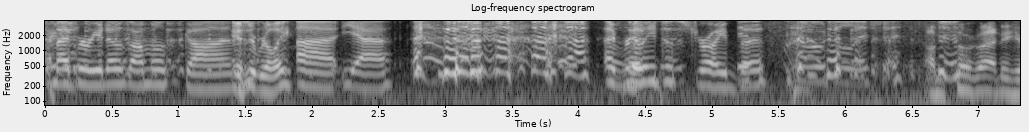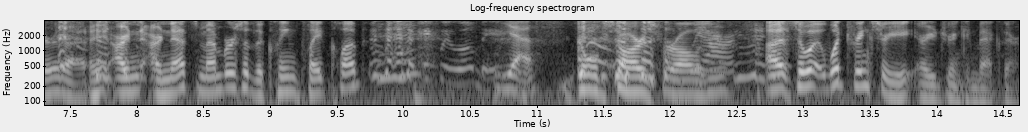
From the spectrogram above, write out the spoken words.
My burrito's almost gone. Is it really? Uh, yeah. I really destroyed It's this. so delicious. I'm so glad to hear that. Are, are Nets members of the Clean Plate Club? I think we will be. Yes. Gold stars for all We of are. you. Uh, so, what, what drinks are you are you drinking back there?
